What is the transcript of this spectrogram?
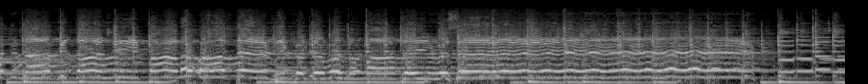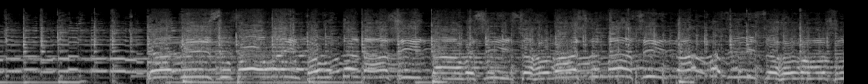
નાગના પિતાની પાળવા તે વિકટ વનમાં જઈ વસે ત્યાગી સુભોમય ભવતના સહવાસ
